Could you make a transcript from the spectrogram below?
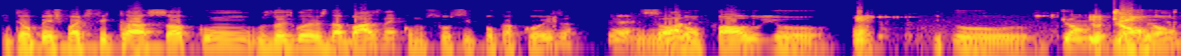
Então o Peixe pode ficar só com os dois goleiros da base, né? Como se fosse pouca coisa. É, O só, João né? Paulo e o, e o John. E o John. John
